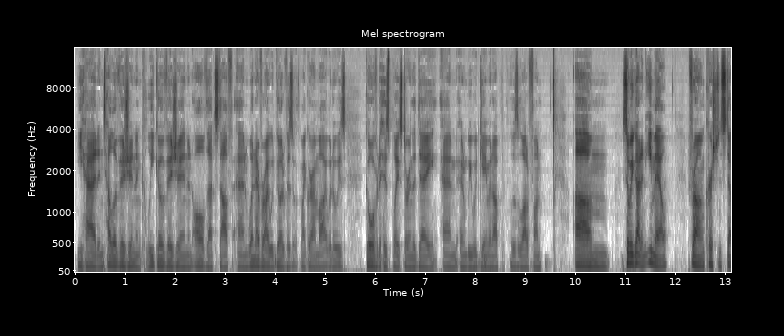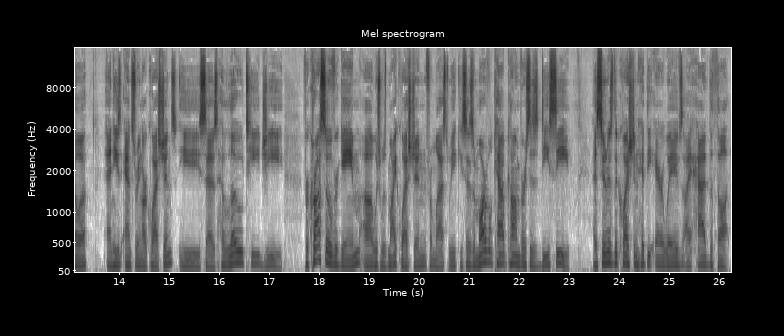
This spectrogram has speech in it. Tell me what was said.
he had intellivision and ColecoVision and all of that stuff and whenever i would go to visit with my grandma i would always go over to his place during the day and and we would game it up it was a lot of fun um, so we got an email from christian stoa and he's answering our questions. He says, "Hello, TG." For crossover game, uh, which was my question from last week, he says a Marvel Capcom versus DC. As soon as the question hit the airwaves, I had the thought.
